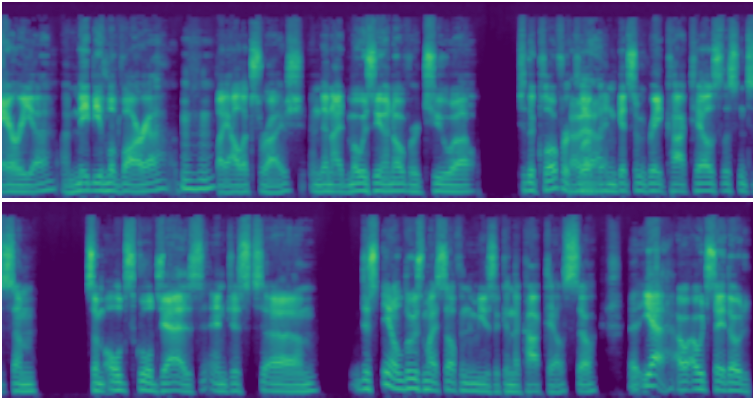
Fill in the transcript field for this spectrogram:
area, uh, maybe La Vara mm-hmm. by Alex Raij, and then I'd mosey on over to uh, to the Clover oh, Club oh, yeah. and get some great cocktails, listen to some some old school jazz, and just um, just you know lose myself in the music and the cocktails. So uh, yeah, I, I, would say those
